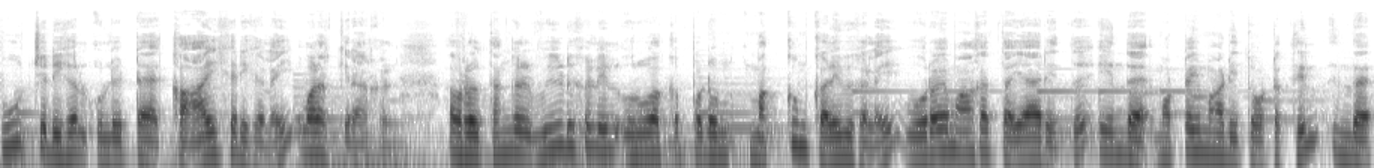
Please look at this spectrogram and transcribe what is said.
பூச்செடிகள் உள்ளிட்ட காய்கறிகளை வளர்க்கிறார்கள். அவர்கள் தங்கள் வீடுகளில் உருவாக்கப்படும் மக்கும் கழிவுகளை உரமாக தயாரித்து இந்த மொட்டை மாடி தோட்டத்தில் இந்த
